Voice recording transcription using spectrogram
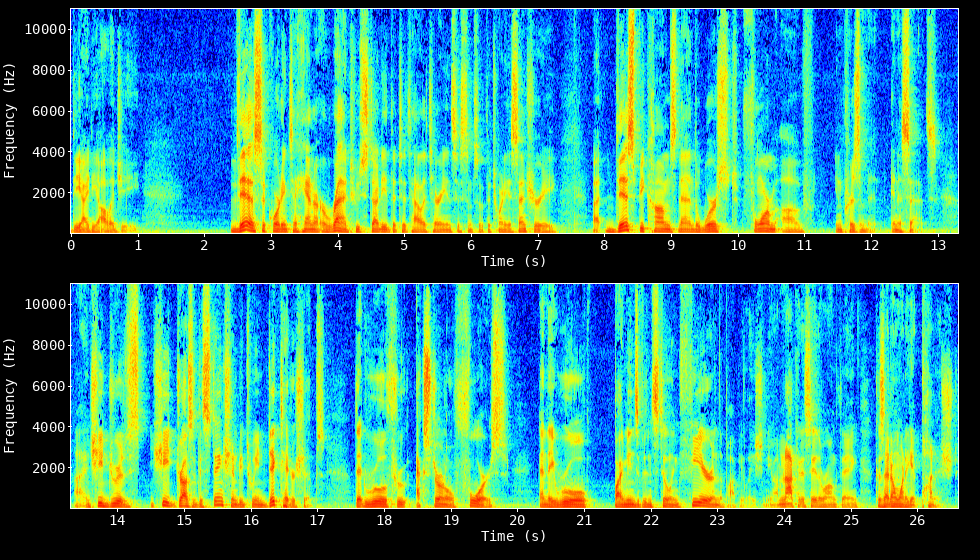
the ideology. This, according to Hannah Arendt, who studied the totalitarian systems of the 20th century, uh, this becomes then the worst form of imprisonment, in a sense. Uh, and she, she draws a distinction between dictatorships that rule through external force and they rule by means of instilling fear in the population. You know, I'm not going to say the wrong thing because I don't want to get punished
